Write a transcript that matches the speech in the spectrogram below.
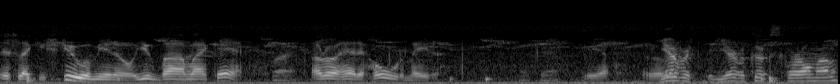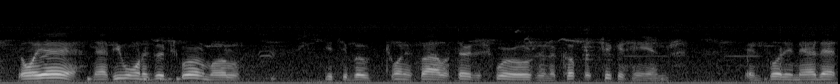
It's like you stew them, you know. You can buy them like that. Right. I rather have a whole tomato. Yeah. I You ever you ever cook squirrel muddle? Oh yeah. Now if you want a good squirrel muddle, get you about 25 or 30 squirrels and a couple of chicken hens, and put in there that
